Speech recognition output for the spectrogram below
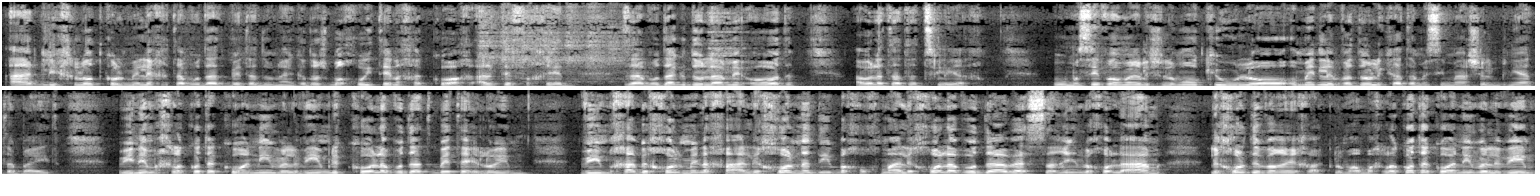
עד לכלות כל מלאכת עבודת בית אדוני. הקדוש ברוך הוא ייתן לך כוח, אל תפחד. זו עבודה גדולה מאוד, אבל אתה תצליח. והוא מוסיף ואומר לשלמה כי הוא לא עומד לבדו לקראת המשימה של בניית הבית. והנה מחלקות הכהנים והלוויים לכל עבודת בית האלוהים. ועמך בכל מלאכה, לכל נדיב בחוכמה, לכל עבודה והשרים וכל העם, לכל דבריך. כלומר, מחלקות הכהנים והלוויים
